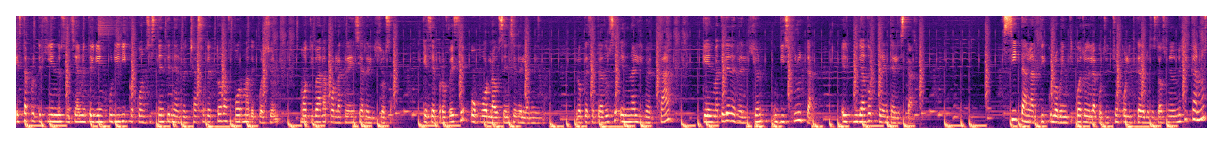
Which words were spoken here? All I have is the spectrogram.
está protegiendo esencialmente el bien jurídico consistente en el rechazo de toda forma de coerción motivada por la creencia religiosa que se profese o por la ausencia de la misma, lo que se traduce en una libertad que en materia de religión disfruta el cuidado frente al Estado cita al artículo 24 de la Constitución Política de los Estados Unidos Mexicanos,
